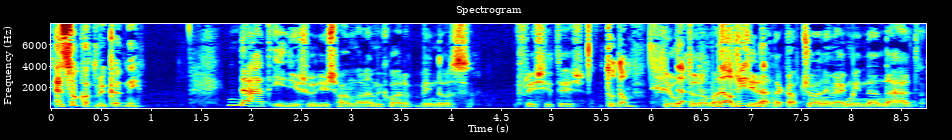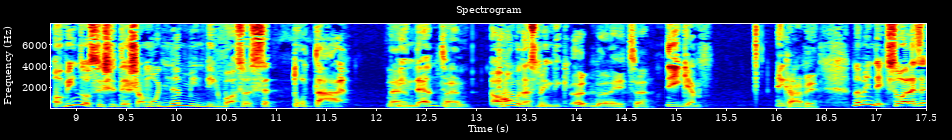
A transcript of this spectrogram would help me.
Ez szokott működni. De hát így is, úgy is van valamikor Windows frissítés. Tudom. Jó, de, tudom, azt de a, is ki lehetne kapcsolni, meg minden, de hát a Windows frissítés amúgy nem mindig basz össze totál Nem, mindent. nem. A hangod azt mindig. ötből négyszer. Igen. Igen. Kb. Na mindegy, szóval ez,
